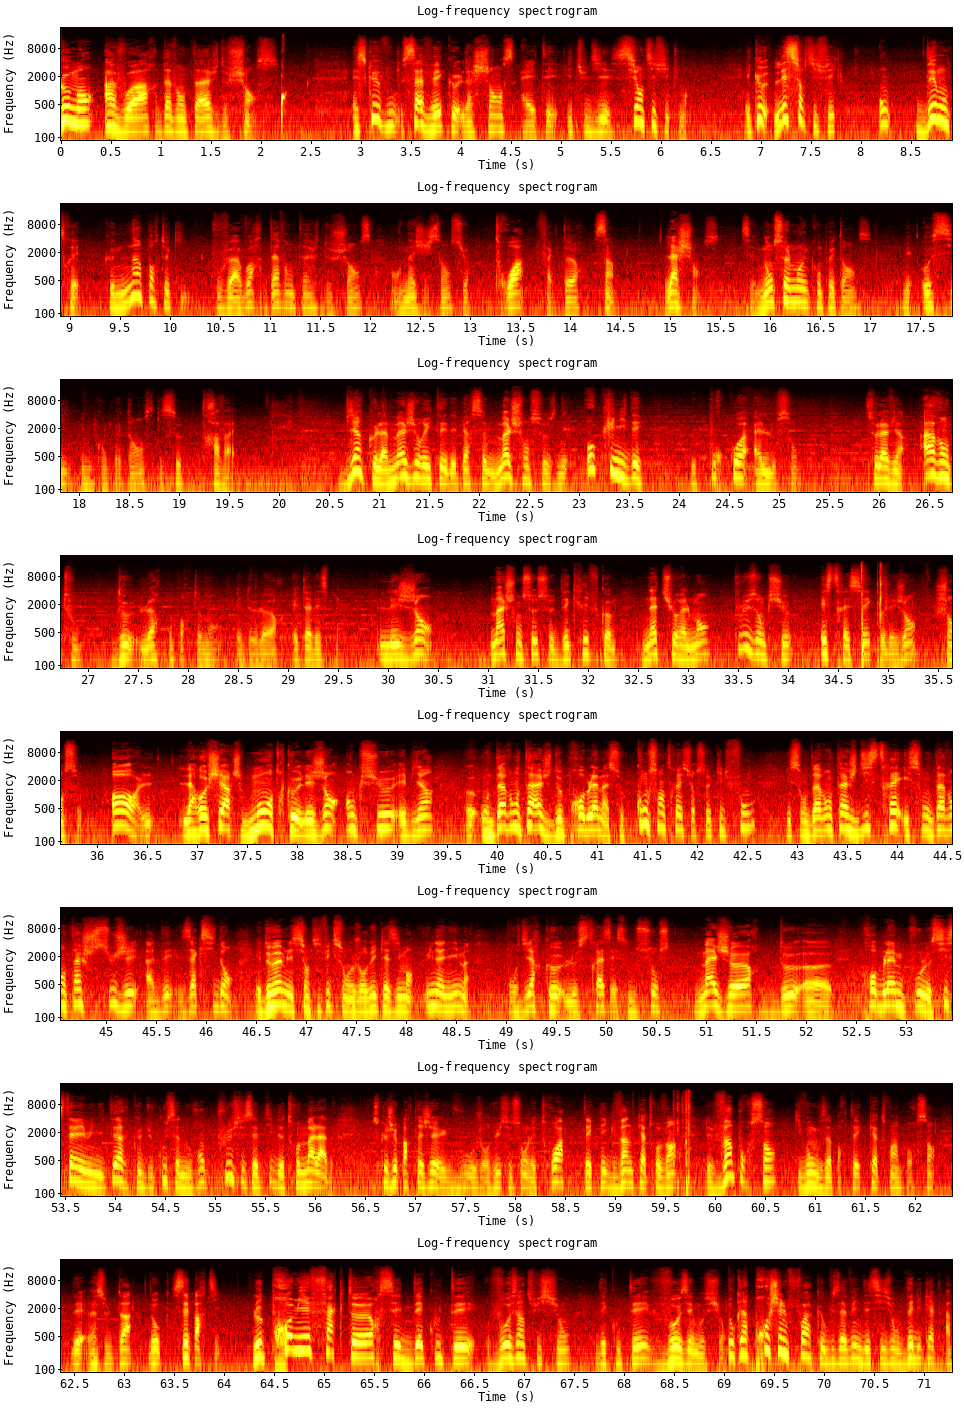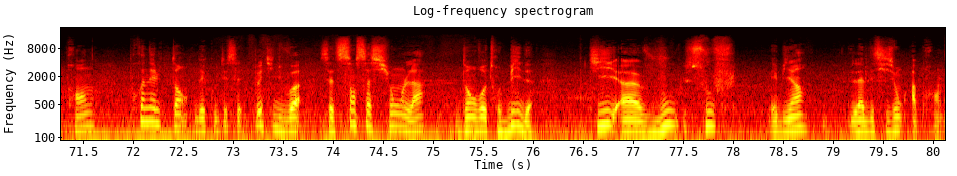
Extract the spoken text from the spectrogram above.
Comment avoir davantage de chance? Est-ce que vous savez que la chance a été étudiée scientifiquement et que les scientifiques ont démontré que n'importe qui pouvait avoir davantage de chance en agissant sur trois facteurs simples? La chance, c'est non seulement une compétence, mais aussi une compétence qui se travaille. Bien que la majorité des personnes malchanceuses n'aient aucune idée de pourquoi elles le sont, cela vient avant tout de leur comportement et de leur état d'esprit les gens malchanceux se décrivent comme naturellement plus anxieux et stressés que les gens chanceux. Or, la recherche montre que les gens anxieux eh bien, euh, ont davantage de problèmes à se concentrer sur ce qu'ils font, ils sont davantage distraits, ils sont davantage sujets à des accidents. Et de même, les scientifiques sont aujourd'hui quasiment unanimes pour dire que le stress est une source majeure de euh, problèmes pour le système immunitaire que du coup ça nous rend plus susceptibles d'être malades. Ce que j'ai partagé avec vous aujourd'hui, ce sont les trois techniques 20-80, les 20% qui vont vous apporter 80% des résultats. Donc c'est parti. Le premier facteur, c'est d'écouter vos intuitions, d'écouter vos émotions. Donc la prochaine fois que vous avez une décision délicate à prendre, prenez le temps d'écouter cette petite voix, cette sensation-là dans votre bide qui euh, vous souffle eh bien, la décision à prendre.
